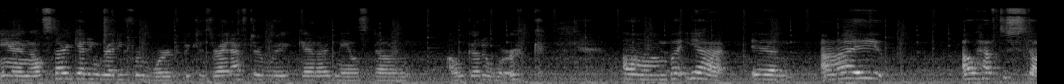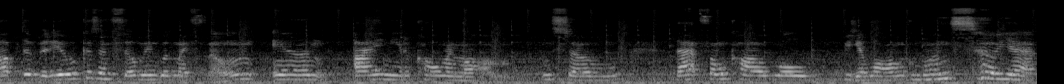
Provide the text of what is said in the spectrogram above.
And I'll start getting ready for work because right after we get our nails done, I'll go to work. Um, but yeah, and I I'll have to stop the video because I'm filming with my phone and I need to call my mom. And so that phone call will be a long one. So yeah,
